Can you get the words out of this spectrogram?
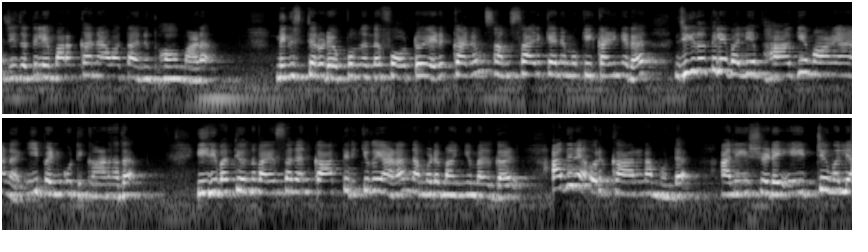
ജീവിതത്തിലെ മറക്കാനാവാത്ത അനുഭവമാണ്. മിനിസ്റ്ററുടെ ഒപ്പം നിന്ന് ഫോട്ടോ എടുക്കാനും സംസാരിക്കാനും ഒക്കെ കഴിഞ്ഞത് ജീവിതത്തിലെ വലിയ ഭാഗ്യമായാണ് ഈ പെൺകുട്ടി കാണുന്നത്. ഇരുപത്തിയൊന്ന് വയസ്സകൻ കാത്തിരിക്കുകയാണ് നമ്മുടെ മഞ്ഞുമൽ ഗേൾ അതിന് ഒരു കാരണമുണ്ട്. അലീഷയുടെ ഏറ്റവും വലിയ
